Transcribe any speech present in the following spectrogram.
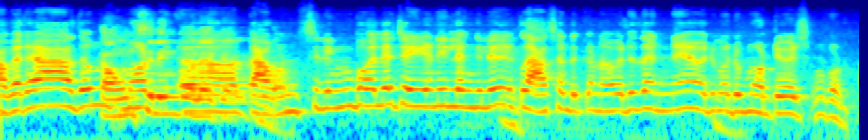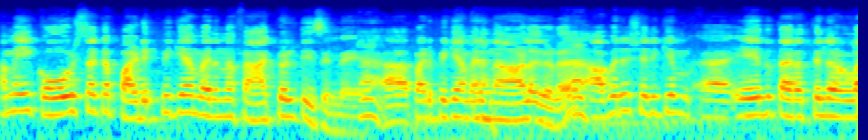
അവരെ അത് കൗൺസിലിംഗ് പോലെ ചെയ്യണില്ലെങ്കിൽ ക്ലാസ് എടുക്കണവർ തന്നെ ഒരു ഒരു മോട്ടിവേഷൻ കൊടുക്കും. അമ്മ ഈ കോഴ്സ് ഒക്കെ പഠിപ്പിക്കാൻ വരുന്ന ഫാക്കൽറ്റീസ് ഇല്ലേ? പഠിപ്പിക്കാൻ വരുന്ന ആളുകൾ അവർ ശരിക്കും ഏത് തരത്തിലുള്ള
